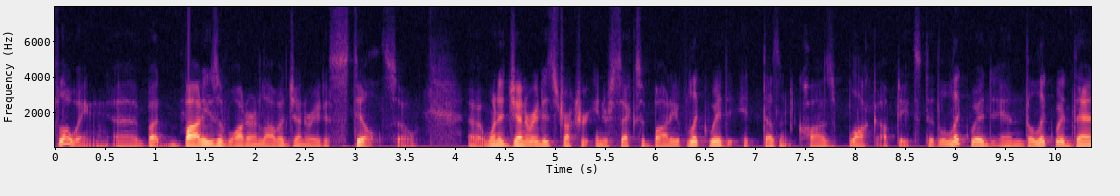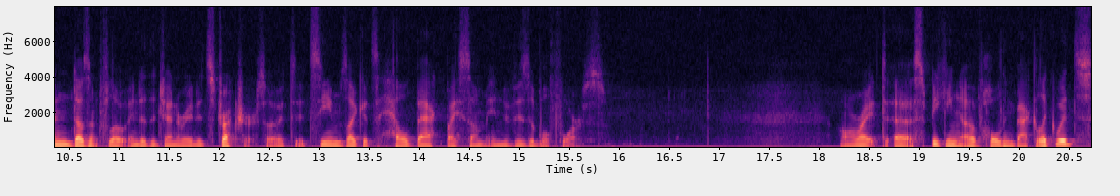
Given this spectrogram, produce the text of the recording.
flowing, uh, but bodies of water and lava generate as still. So uh, when a generated structure intersects a body of liquid, it doesn't cause block updates to the liquid, and the liquid then doesn't flow into the generated structure. So it, it seems like it's held back by some invisible force. All right, uh, speaking of holding back liquids,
